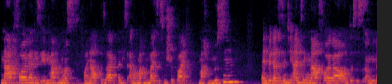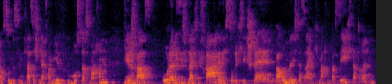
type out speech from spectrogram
Nachfolger, die es eben machen, du hast vorhin auch gesagt, ne, die es einfach machen, weil sie es ein Stück weit machen müssen. Entweder sie sind die einzigen Nachfolger und das ist irgendwie noch so ein bisschen klassisch in der Familie, so du musst das machen, viel ja. Spaß. Oder die sich vielleicht die Frage nicht so richtig stellen, warum will ich das eigentlich machen, was sehe ich da drin?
